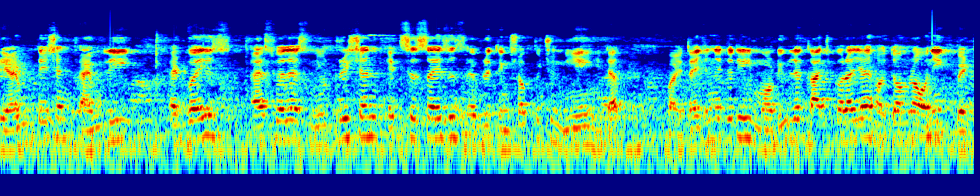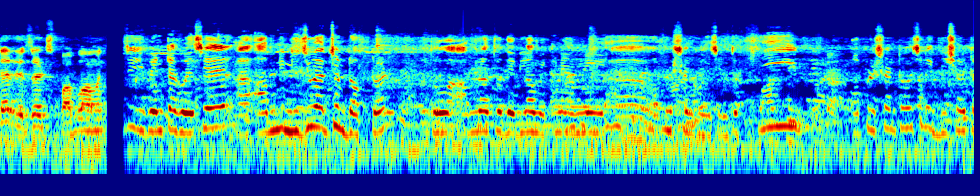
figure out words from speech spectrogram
rehabilitation family advice as well as nutrition exercises everything সব কিছু নিয়েই এটা হয়। তাই জন্য যদি এই মডিউলে কাজ করা যায়, হয়তো আমরা অনেক বেটার রেজাল্টস পাবো আমাদের। যে ইভেন্টটা হয়েছে আপনি নিজেও একজন ডক্টর তো আমরা তো দেখলাম এখানে আপনি অপারেশন হয়েছেন তো কি অপারেশনটা হয়েছিল, এই বিষয়টা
